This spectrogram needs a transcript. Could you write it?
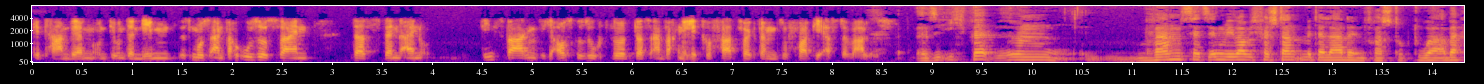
getan werden. Und die Unternehmen, es muss einfach Usus sein, dass wenn ein Dienstwagen sich ausgesucht wird, dass einfach ein Elektrofahrzeug dann sofort die erste Wahl ist. Also ich ähm, wir haben es jetzt irgendwie, glaube ich, verstanden mit der Ladeinfrastruktur, aber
